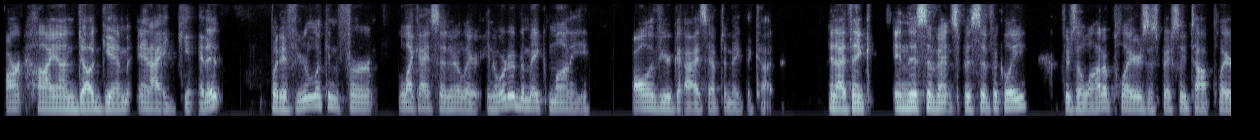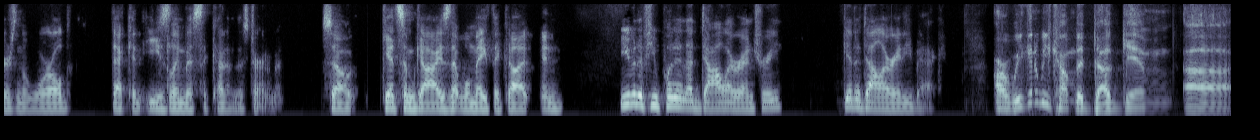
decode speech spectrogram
aren't high on Doug Ghim, and I get it. But if you're looking for, like I said earlier, in order to make money, all of your guys have to make the cut. And I think in this event specifically, there's a lot of players, especially top players in the world, that could easily miss the cut in this tournament. So get some guys that will make the cut. And even if you put in a dollar entry, get a dollar eighty back. Are we going to become the Doug Ghim uh,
